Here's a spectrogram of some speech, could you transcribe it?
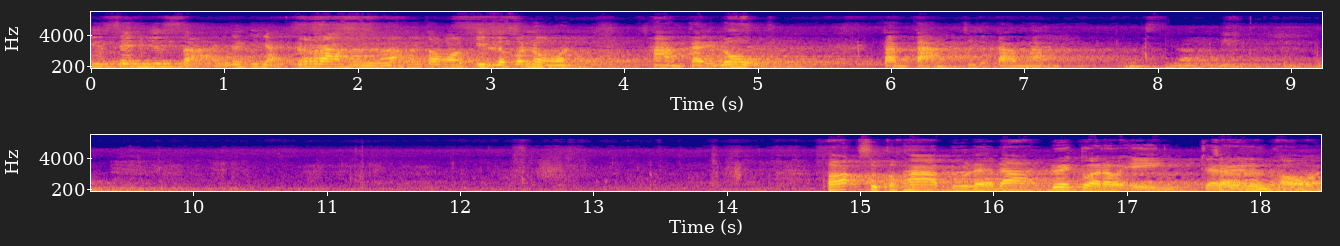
ยืดเส้นยืดสายได้ขยับกล้ามเนื้อไม่ต้องมากินแล้วก็นอนห่างไกลโลกต่างๆ ที่จะตามมาเพราะสุขภาพดูแลได้ด้วยตัวเราเองเจริญพร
